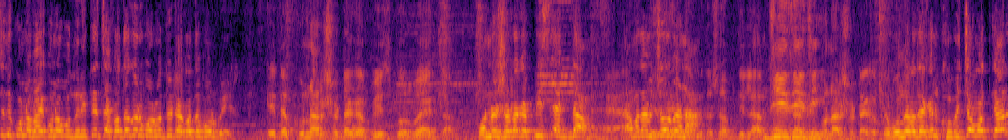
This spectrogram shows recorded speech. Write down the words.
যদি কোনো ভাই কোনো বন্ধু নিতে চায় কত করে পড়বে? দুইটা কত পড়বে? এটা পনেরোশো টাকা পিস পড়বে একদম। পনেরোশো টাকা পিস একদম? আমার দাম চলবে না। আমি তো সব দিলাম। জি জি জি। পনেরোশো টাকা তো বন্ধুরা দেখেন খুবই চমৎকার।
